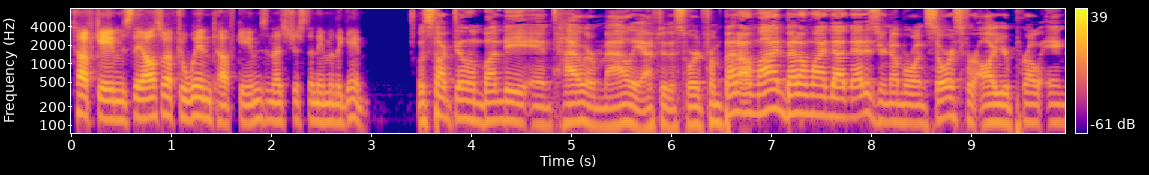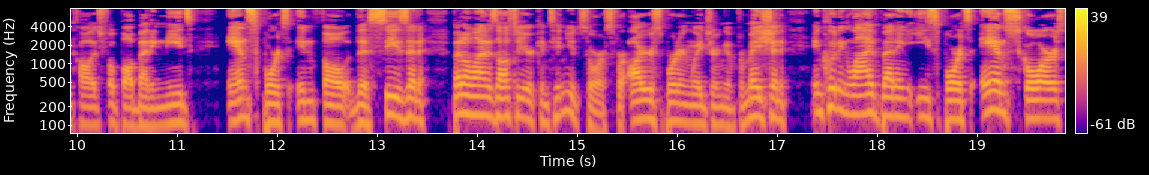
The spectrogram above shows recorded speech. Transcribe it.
tough games. They also have to win tough games, and that's just the name of the game. Let's talk Dylan Bundy and Tyler Mahle after this word from Bet Online. BetOnline.net is your number one source for all your pro and college football betting needs and sports info this season. BetOnline is also your continued source for all your sporting wagering information, including live betting, esports, and scores.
